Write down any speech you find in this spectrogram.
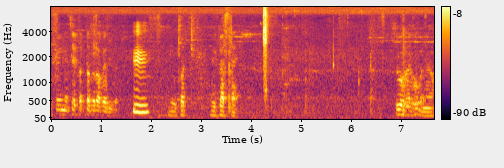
કોઈ નીચે પત્તો પેલો કરી દીધો હમ ઉપર વિકાસ થાય શું હોય શું બનાવો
